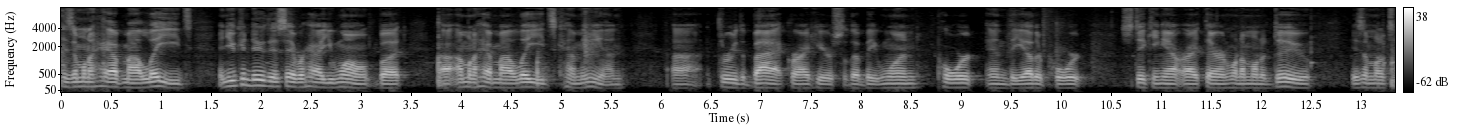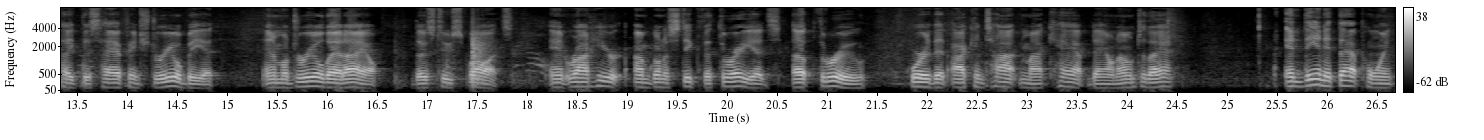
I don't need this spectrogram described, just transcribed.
is I'm going to have my leads and you can do this ever how you want but uh, I'm going to have my leads come in uh, through the back right here. So there'll be one port and the other port sticking out right there. And what I'm going to do is I'm going to take this half inch drill bit and I'm going to drill that out those two spots. And right here I'm going to stick the threads up through where that I can tighten my cap down onto that. And then at that point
